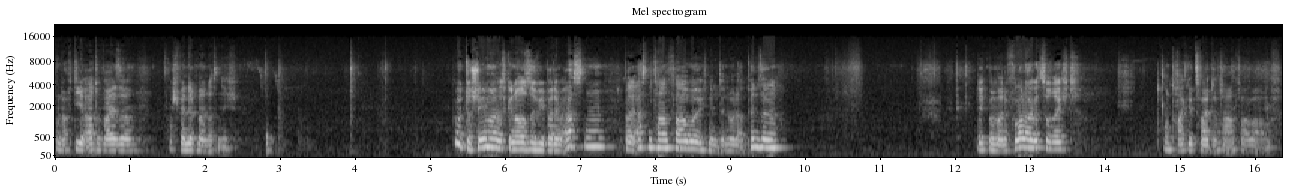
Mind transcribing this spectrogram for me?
Und auf die Art und Weise verschwendet man das nicht. Gut, das Schema ist genauso wie bei dem ersten, bei der ersten Tarnfarbe. Ich nehme den Nuller Pinsel, lege mir meine Vorlage zurecht und trage die zweite Tarnfarbe auf.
